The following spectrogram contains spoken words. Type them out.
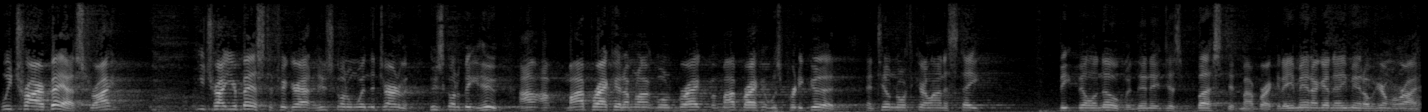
We try our best, right? You try your best to figure out who's going to win the tournament, who's going to beat who. I, I, my bracket, I'm not going to brag, but my bracket was pretty good until North Carolina State beat Villanova. Then it just busted my bracket. Amen. I got an amen over here on my right.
